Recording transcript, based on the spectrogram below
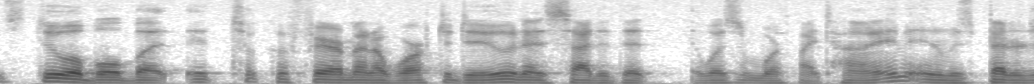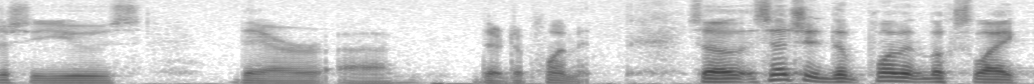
it's doable, but it took a fair amount of work to do, and I decided that it wasn't worth my time, and it was better just to use their uh, their deployment. So essentially, the deployment looks like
